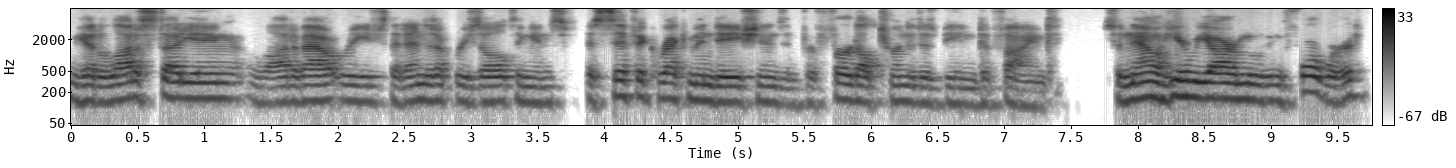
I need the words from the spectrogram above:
we had a lot of studying, a lot of outreach that ended up resulting in specific recommendations and preferred alternatives being defined. So now here we are moving forward,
